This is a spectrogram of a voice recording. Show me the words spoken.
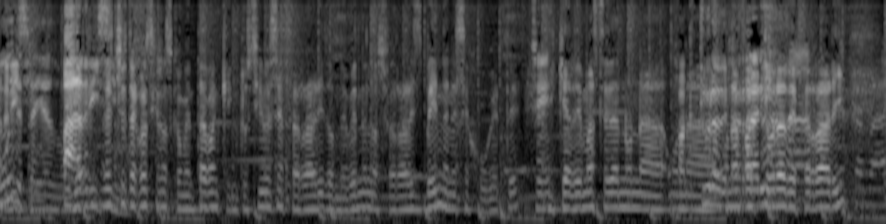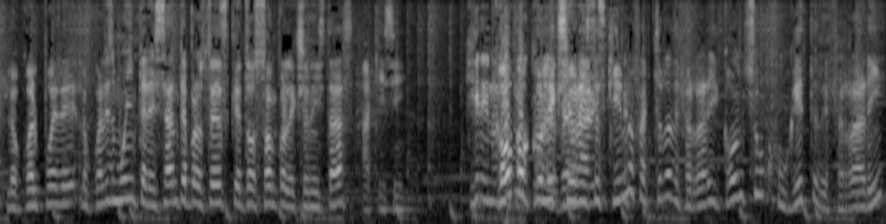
muy detallados. padrísimo. De hecho, te acuerdas que nos comentaban que inclusive ese Ferrari donde venden los Ferraris venden ese juguete Sí. y que además te dan una, una Factura de una Ferrari. factura de Ah, Ferrari, lo cual puede, lo cual es muy interesante para ustedes que todos son coleccionistas. Aquí sí. ¿Quieren una de coleccionistas quieren una factura de Ferrari con su juguete de Ferrari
